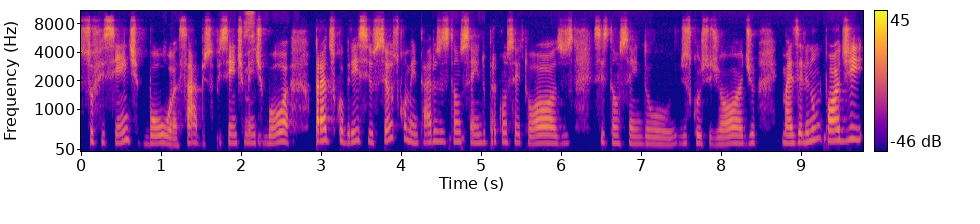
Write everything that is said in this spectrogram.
suficiente boa, sabe? Suficientemente Sim. boa para descobrir se os seus comentários estão sendo preconceituosos, se estão sendo discurso de ódio, mas ele não pode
